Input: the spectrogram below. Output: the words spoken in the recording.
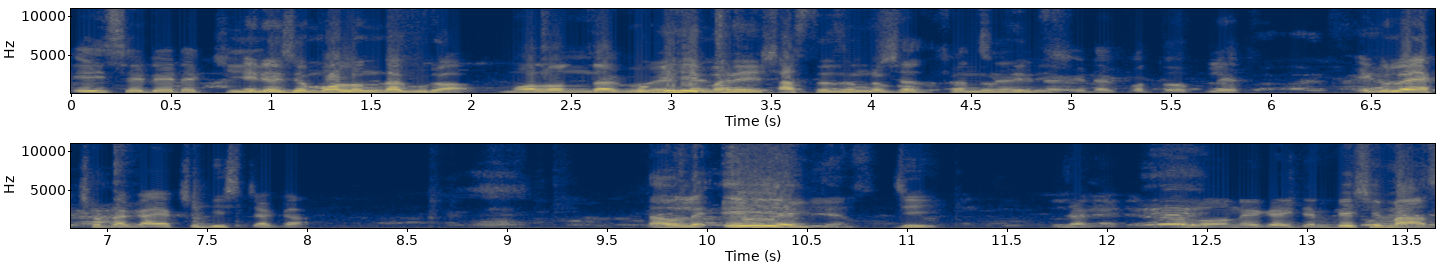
এই সাইডে এটা কি? এটা হচ্ছে মলন্দা গুড়া। মলন্দা গুড়া মানে স্বাস্থ্যের জন্য খুব আচ্ছা, সুন্দর জিনিস। এটা কত প্লেট এগুলো একশো টাকা একশো বিশ টাকা। তাহলে এই আইটেম জি। যাক তাহলে অনেক আইটেম বেশি মাছ।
